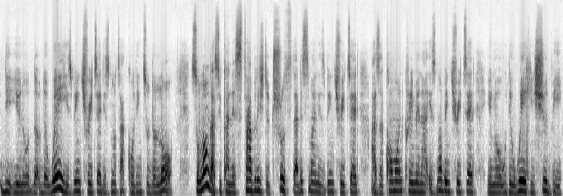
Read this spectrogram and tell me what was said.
the, you know, the, the way he's being treated is not according to the law. So long as you can establish the truth that this man is being treated as a common criminal, is not being treated, you know, the way he should be,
